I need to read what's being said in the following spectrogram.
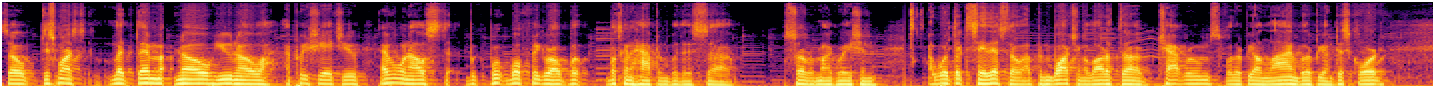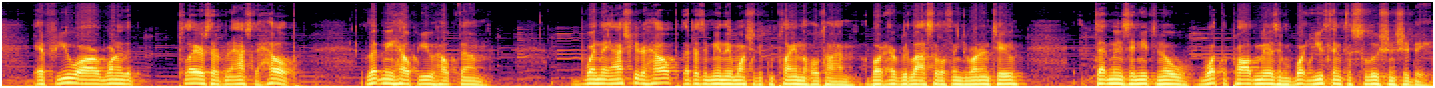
So just want to let them know, you know, I appreciate you. Everyone else, we- we'll figure out what, what's going to happen with this uh, server migration. I would like to say this though. I've been watching a lot of the chat rooms, whether it be online, whether it be on Discord. If you are one of the players that have been asked to help, let me help you help them. When they ask you to help, that doesn't mean they want you to complain the whole time about every last little thing you run into. That means they need to know what the problem is and what you think the solution should be.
